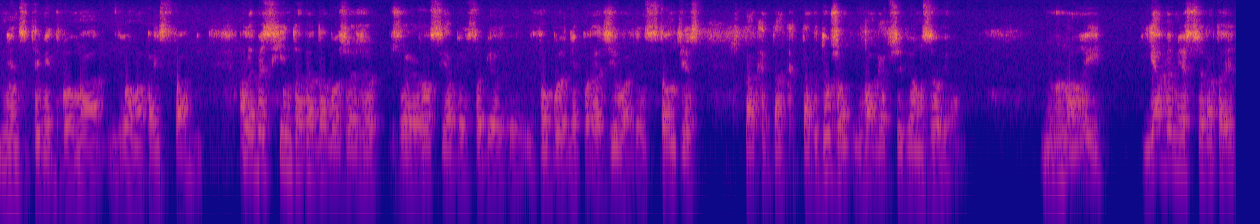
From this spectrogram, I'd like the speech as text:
między tymi dwoma, dwoma państwami. Ale bez Chin to wiadomo, że, że, że Rosja by sobie w ogóle nie poradziła, więc stąd jest tak, tak, tak dużą uwagę przywiązują. No i ja bym jeszcze na, tej, e,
